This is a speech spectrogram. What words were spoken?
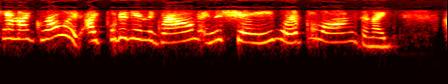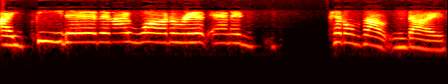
can't I grow it? I put it in the ground in the shade where it belongs, and I, I feed it and I water it, and it piddles out and dies.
